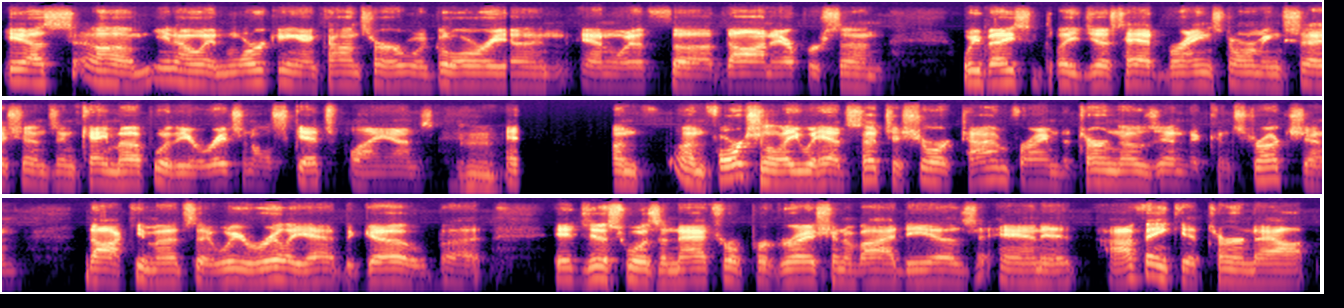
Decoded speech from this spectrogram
Yes, um, you know, in working in concert with Gloria and and with uh, Don Epperson, we basically just had brainstorming sessions and came up with the original sketch plans. Mm-hmm. And un- unfortunately, we had such a short time frame to turn those into construction documents that we really had to go. But it just was a natural progression of ideas, and it I think it turned out.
